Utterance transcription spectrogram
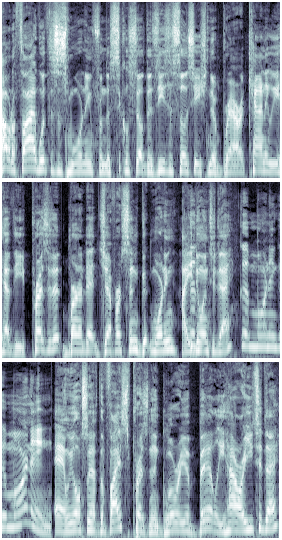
Howard Five with us this morning from the Sickle Cell Disease Association of Broward County. We have the president, Bernadette Jefferson. Good morning. How are you doing today? Good morning. Good morning. And we also have the vice president, Gloria Bailey. How are you today?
